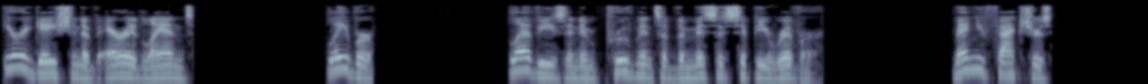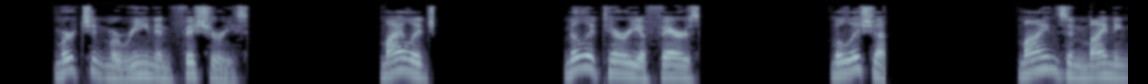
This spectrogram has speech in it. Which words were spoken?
Irrigation of arid lands. Labor Levees and improvements of the Mississippi River. Manufactures. Merchant marine and fisheries. Mileage. Military affairs. Militia. Mines and mining.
